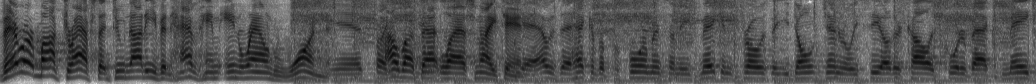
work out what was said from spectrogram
There are mock drafts that do not even have him in round one. Yeah, it's probably- How about that last night, Dan? Yeah, that was a heck of a performance. I mean, he's making throws that you don't generally see other college quarterbacks make,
